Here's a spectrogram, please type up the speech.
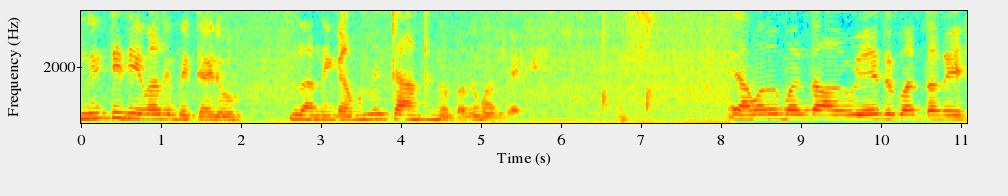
నిత్య జీవాన్ని పెట్టాడు. దాన్ని గమనించాల్సిన పని మంది ఎవరు పడతారు ఏది పడుతుంది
